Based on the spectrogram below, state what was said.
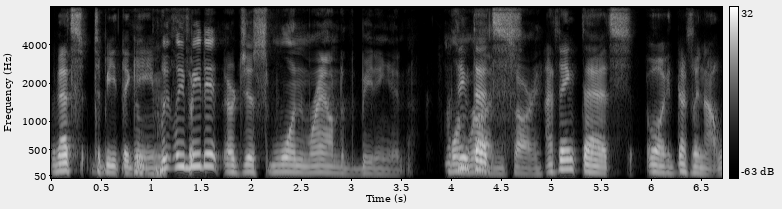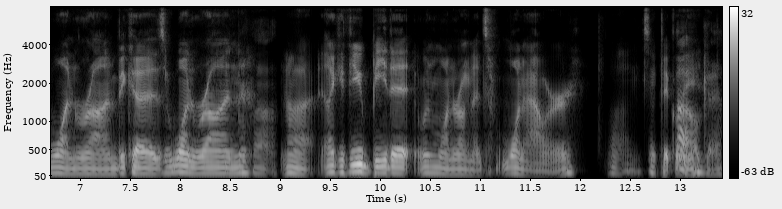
and that's to beat the game. Completely beat it, or just one round of beating it? I One think run. that's Sorry. I think that's well, definitely not one run because one run, Oh. uh, like if you beat it in one run, it's one hour, um, typically. Oh, okay.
